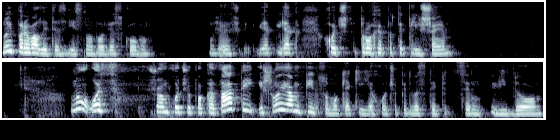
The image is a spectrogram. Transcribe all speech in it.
Ну і перевалити, звісно, обов'язково. Як, як хоч трохи потеплішає. Ну, ось, що я вам хочу показати, і що я вам підсумок, який я хочу підвести під цим відео.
